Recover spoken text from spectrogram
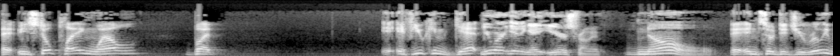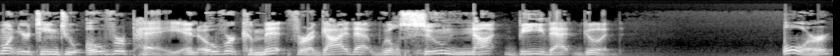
Uh, he's still playing well, but if you can get you weren't getting eight years from him. No. And so, did you really want your team to overpay and overcommit for a guy that will soon not be that good? Or.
